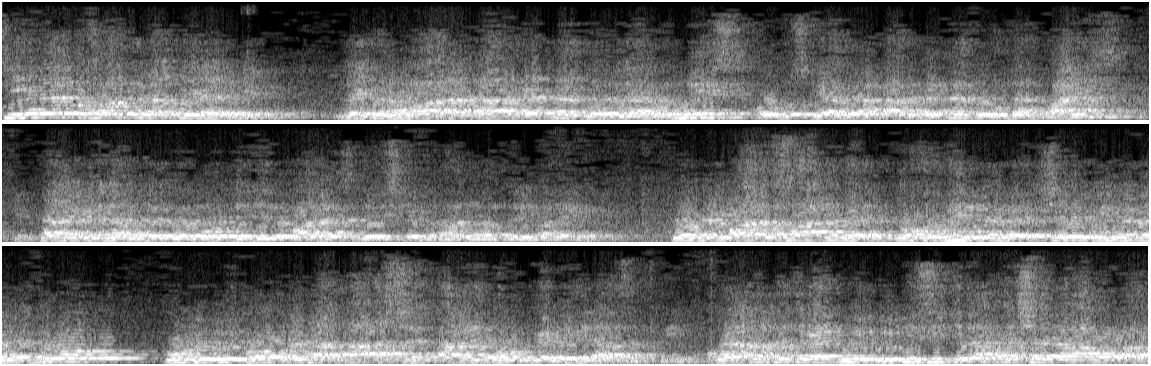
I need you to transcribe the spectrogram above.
सीन है, वो सामने आते रहेंगे। लेकिन हमारा टारगेट है 2019 और उसके अगला टारगेट है 2022 करेंगे जब नरेंद्र मोदी जी दोबारा इस देश के प्रधानमंत्री बनेंगे। क्योंकि पाँच साल में, दो महीने में, छह महीने में मित्रों, कोई भी गवर्नमेंट आकाश से ताले तोड़ के नहीं ला सकती। ग्राम पंचायत में बीडीसी जिला परिषद रहा होगा,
